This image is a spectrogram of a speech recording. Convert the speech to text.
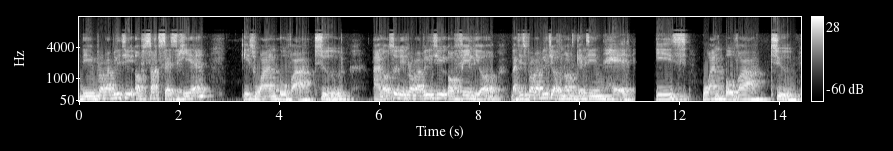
the probability of success here is 1 over 2 and also the probability of failure that is probability of not getting head is 1 over 2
